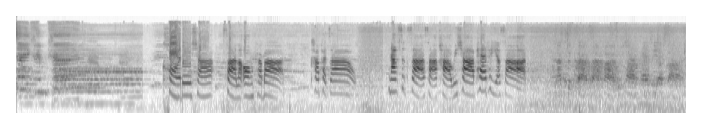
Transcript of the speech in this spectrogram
ใจเข้มแข็งขอเดชะฝ่าละอองพระบาท ข้าพเจ้า นักศึกษาสาขาวิชาแพทยศาสตร์ นักศึกษาสาขาวิชาแพทยศาสตร์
